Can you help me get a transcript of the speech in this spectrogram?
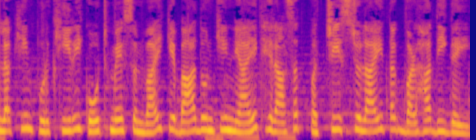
लखीमपुर खीरी कोर्ट में सुनवाई के बाद उनकी न्यायिक हिरासत 25 जुलाई तक बढ़ा दी गई।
